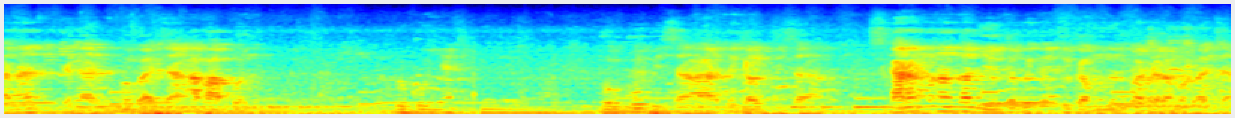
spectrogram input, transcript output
karena dengan membaca apa pun Bukunya buku bisa artikel bisa. Sekarang menonton YouTube itu juga menurutku adalah membaca.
